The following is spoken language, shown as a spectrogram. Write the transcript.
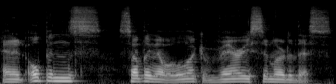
and it opens something that will look very similar to this.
